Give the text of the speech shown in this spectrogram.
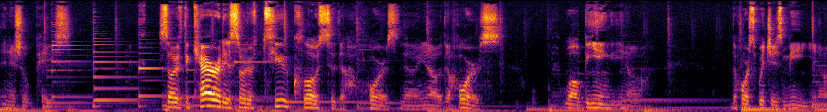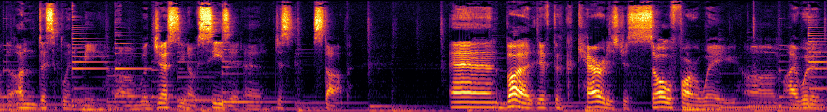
initial pace. So if the carrot is sort of too close to the horse, the, you know the horse, well being you know the horse which is me you know the undisciplined me uh, will just you know seize it and just stop. And but if the carrot is just so far away um, i wouldn't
